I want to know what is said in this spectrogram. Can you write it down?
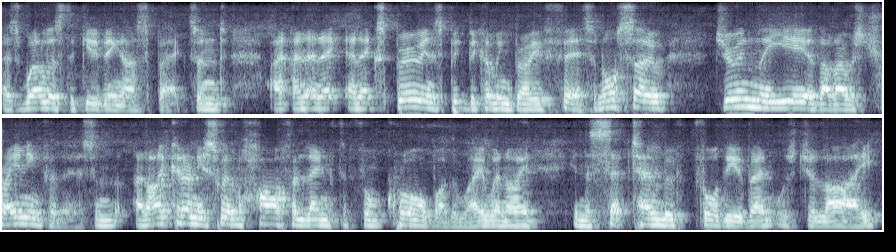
as well as the giving aspect and and an, an experience becoming very fit and also during the year that I was training for this, and, and I could only swim half a length of front crawl, by the way, when I, in the September before the event was July.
